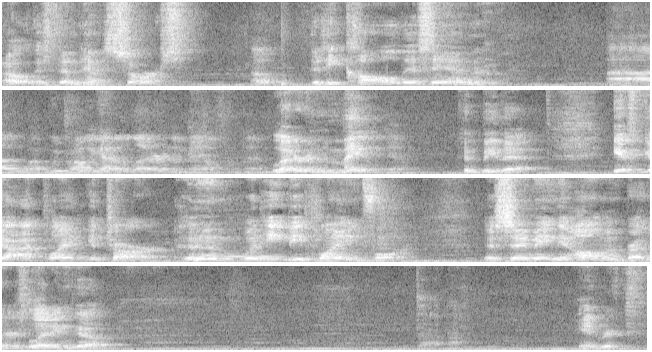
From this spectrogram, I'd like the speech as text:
Oh, this doesn't have a source. Oh, Did he call this in? Uh, we probably got a letter in the mail from him. letter in the mail? Yeah. Could be that. If God played guitar, whom would he be playing for? Assuming the Allman Brothers let him go. Uh, Hendrix?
